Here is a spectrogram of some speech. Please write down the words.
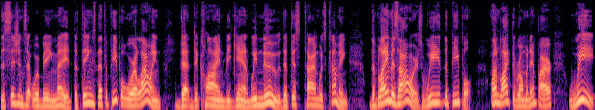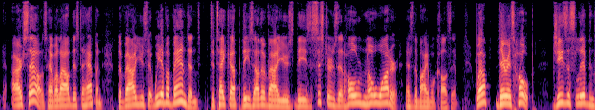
decisions that were being made, the things that the people were allowing, that decline began. We knew that this time was coming. The blame is ours, we the people. Unlike the Roman Empire, we ourselves have allowed this to happen. The values that we have abandoned to take up these other values, these cisterns that hold no water, as the Bible calls it. Well, there is hope. Jesus lived in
